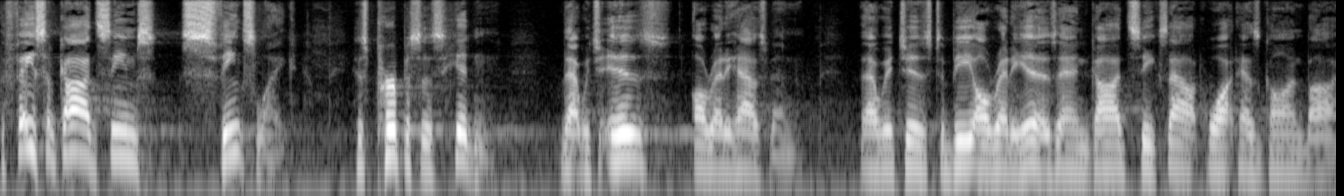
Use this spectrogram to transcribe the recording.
the face of God seems sphinx like, his purposes hidden. That which is already has been, that which is to be already is, and God seeks out what has gone by.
